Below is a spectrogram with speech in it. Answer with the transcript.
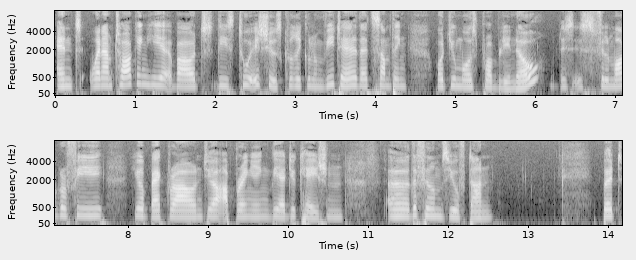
And when I'm talking here about these two issues, curriculum vitae, that's something what you most probably know. This is filmography, your background, your upbringing, the education, uh, the films you've done. But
